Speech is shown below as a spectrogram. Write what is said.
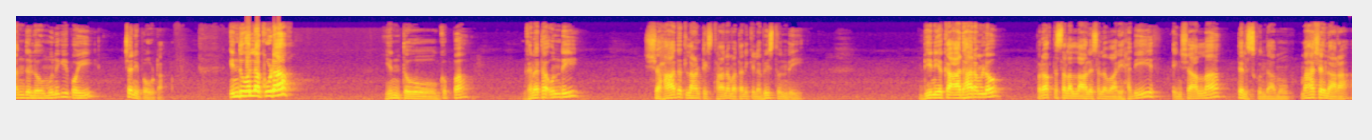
అందులో మునిగిపోయి చనిపోవుట. ఇందువల్ల కూడా ఎంతో గొప్ప ఘనత ఉంది. షహాదత్ లాంటి స్థానం అతనికి లభిస్తుంది. దీని యొక్క ఆధారంలో ప్రవక్త సల్లల్లాహు అలైహి వారి హదీఫ్ ఇన్షాల్లా తెలుసుకుందాము. మహాశైలారా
